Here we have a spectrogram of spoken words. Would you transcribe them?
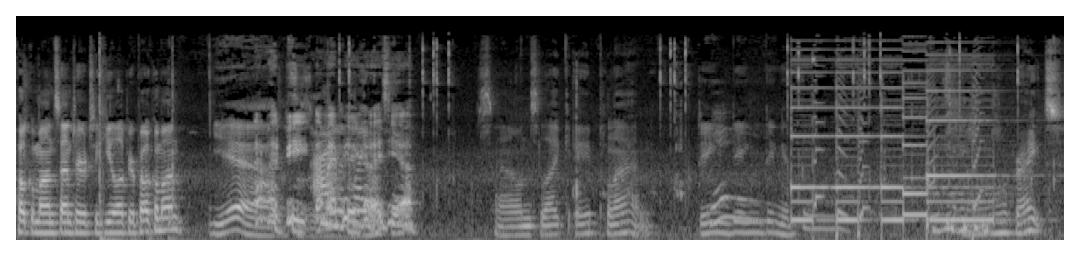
Pokemon Center to heal up your Pokemon. Yeah, That might be that I might be a good to. idea. Sounds like a plan. Ding, Yay. ding, ding, and All right.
